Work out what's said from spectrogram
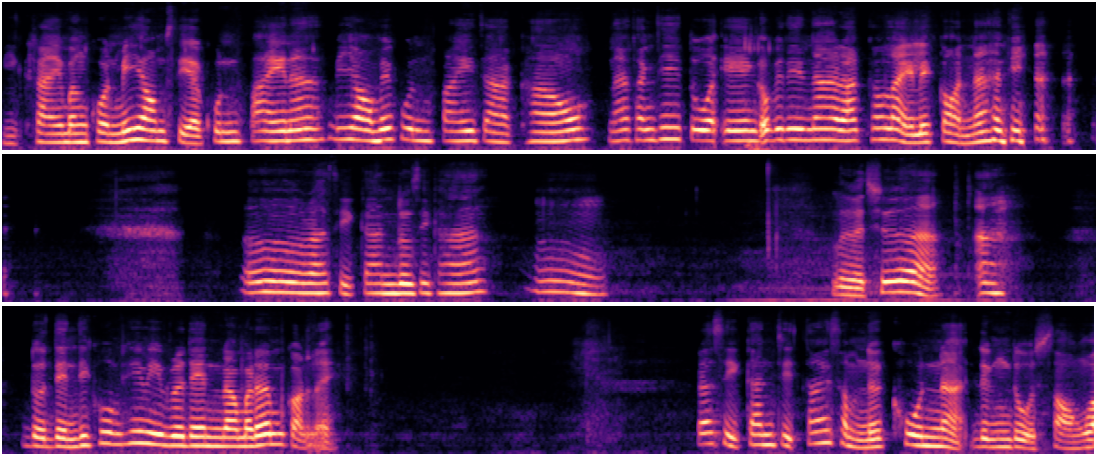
มีใครบางคนไม่ยอมเสียคุณไปนะ ไม่ยอมให้คุณไปจากเขานะ ทั้งที่ตัวเองก็ไม่ได้น่ารักเท่าไหร่เลยก่อนหน้านี้เออ ราศีกันดูสิคะ อืม เหลือเชื่อ อะ โดดเด่นที่คุ้มที่มีประเด็นเรามาเริ่มก่อนเลย ราศีกันจิตใต้สำนึกคุณน่ะ ดึงดูดสองไว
